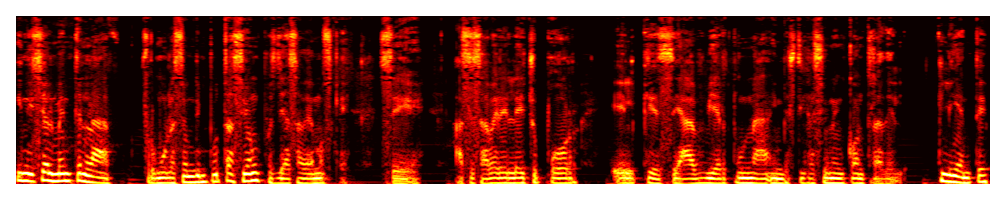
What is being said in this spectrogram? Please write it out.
inicialmente en la formulación de imputación, pues ya sabemos que se hace saber el hecho por el que se ha abierto una investigación en contra del cliente.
